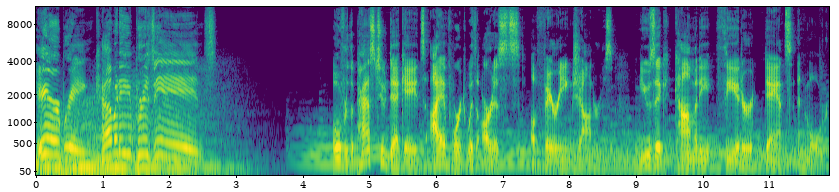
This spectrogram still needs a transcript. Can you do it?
Hairbrain Comedy presents. Over the past two decades, I have worked with artists of varying genres music, comedy, theater, dance, and more.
